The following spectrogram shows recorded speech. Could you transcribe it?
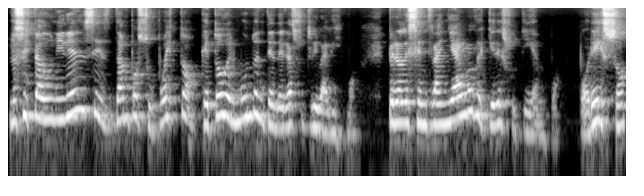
Los estadounidenses dan por supuesto que todo el mundo entenderá su tribalismo, pero desentrañarlo requiere su tiempo. Por eso,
